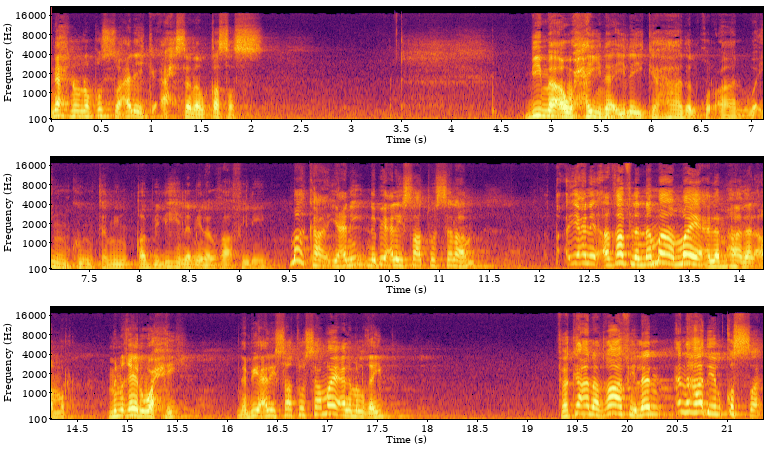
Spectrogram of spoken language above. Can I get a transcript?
نحن نقص عليك أحسن القصص. بما أوحينا إليك هذا القرآن وإن كنت من قبله لمن الغافلين. ما كان يعني النبي عليه الصلاة والسلام يعني غفلة إنه ما ما يعلم هذا الأمر من غير وحي. النبي عليه الصلاة والسلام ما يعلم الغيب. فكان غافلا عن هذه القصة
